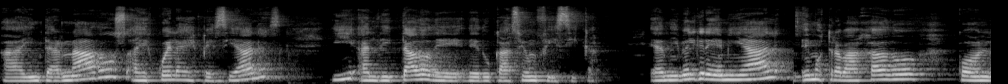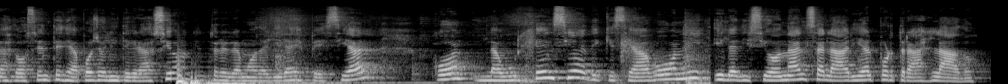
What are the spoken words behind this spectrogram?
a internados, a escuelas especiales y al dictado de, de educación física. A nivel gremial hemos trabajado con las docentes de apoyo a la integración dentro de la modalidad especial, con la urgencia de que se abone el adicional salarial por traslado,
